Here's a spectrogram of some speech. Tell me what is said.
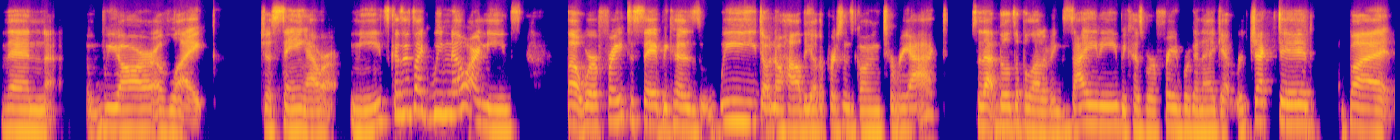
than we are of like just saying our needs because it's like we know our needs but we're afraid to say it because we don't know how the other person's going to react so that builds up a lot of anxiety because we're afraid we're going to get rejected. But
